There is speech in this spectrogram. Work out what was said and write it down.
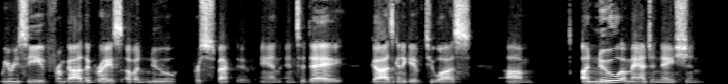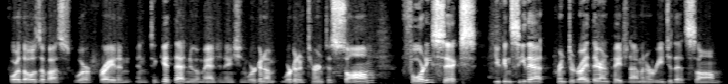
we received from God the grace of a new perspective. And, and today, God's going to give to us um, a new imagination for those of us who are afraid. And, and to get that new imagination, we're going we're going to turn to Psalm 46. You can see that printed right there on page 9. I'm going to read you that psalm.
